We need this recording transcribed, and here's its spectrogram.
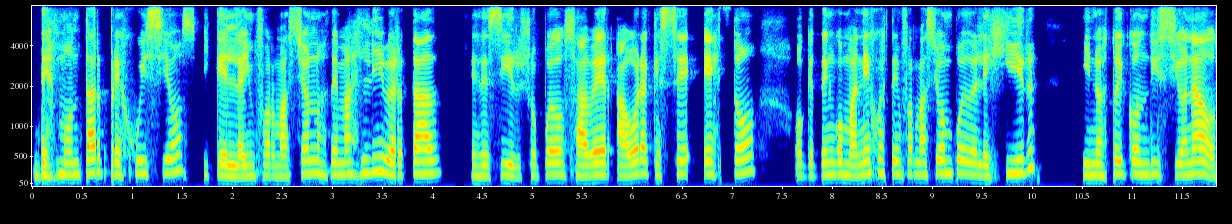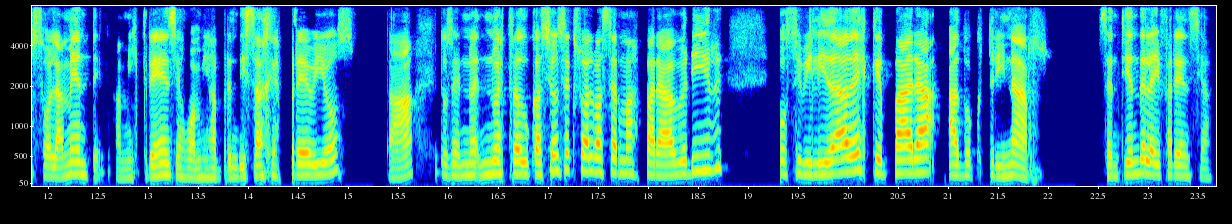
desmontar prejuicios y que la información nos dé más libertad. Es decir, yo puedo saber ahora que sé esto o que tengo manejo esta información, puedo elegir y no estoy condicionado solamente a mis creencias o a mis aprendizajes previos. Entonces, nuestra educación sexual va a ser más para abrir posibilidades que para adoctrinar. ¿Se entiende la diferencia?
